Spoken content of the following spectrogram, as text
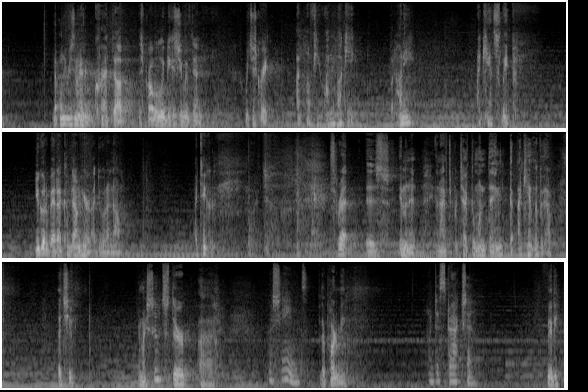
The only reason I haven't cracked up is probably because you moved in, which is great. I love you. I'm lucky. But honey, I can't sleep. You go to bed, I come down here, I do what I know. I tinker. Threat is imminent, and I have to protect the one thing that I can't live without. That's you. And my suits, they're, uh, Machines. they're part of me. A distraction. Maybe.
